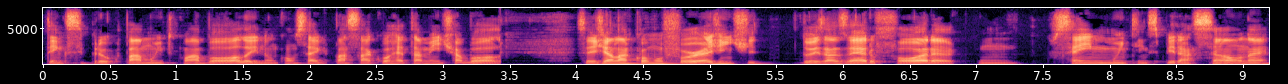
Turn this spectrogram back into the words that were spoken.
tem que se preocupar muito com a bola e não consegue passar corretamente a bola. Seja lá como for, a gente 2 a 0 fora, com, sem muita inspiração, né?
